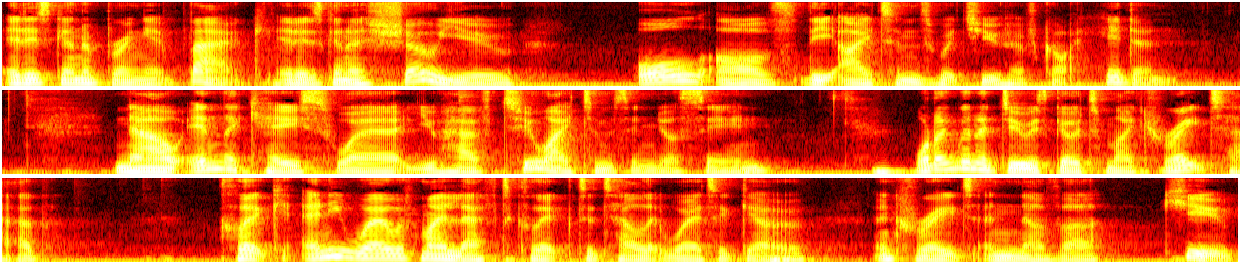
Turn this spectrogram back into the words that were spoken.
it is going to bring it back. It is going to show you all of the items which you have got hidden. Now, in the case where you have two items in your scene, what I'm going to do is go to my Create tab, click anywhere with my left click to tell it where to go, and create another cube.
